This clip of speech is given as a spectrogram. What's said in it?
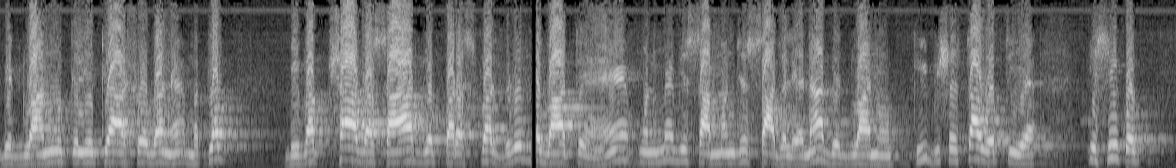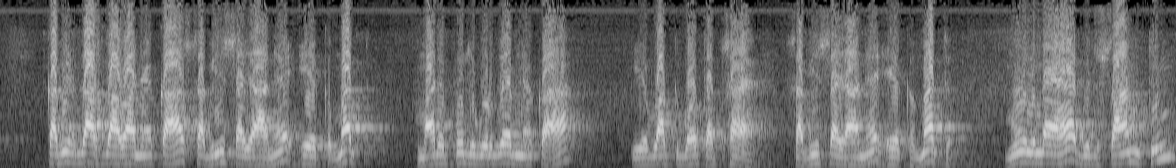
विद्वानों के लिए क्या अशोभन है? मतलब विवक्षा वसाद जो परस्पर विरुद्ध बातें हैं, उनमें भी सामंजस्य साध लेना विद्वानों की विशेषता होती है। इसी को कबीरदास बाबा ने कहा, सभी सजा ने एक मत हमारे पूज्य गुरुदेव ने कहा कि ये वाक्य बहुत अच्छा है। सभी सजा ने एक मत मूल में है विदुषाम किम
